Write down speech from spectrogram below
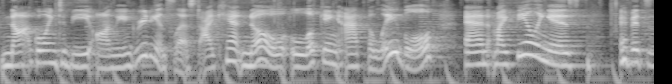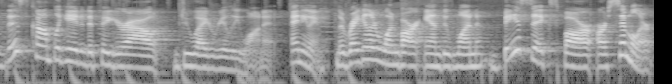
not going to be on the ingredients list. I can't know looking at the label, and my feeling is if it's this complicated to figure out, do I really want it? Anyway, the regular one bar and the one basics bar are similar,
